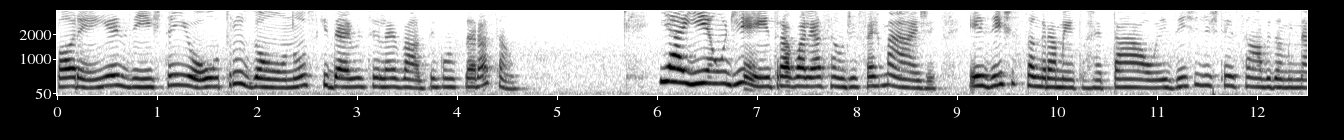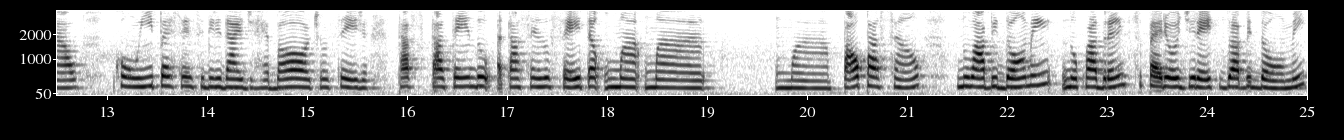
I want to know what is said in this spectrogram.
porém, existem outros ônus que devem ser levados em consideração. E aí é onde entra a avaliação de enfermagem. Existe sangramento retal, existe distensão abdominal com hipersensibilidade de rebote, ou seja, está tá tendo, tá sendo feita uma, uma, uma palpação no abdômen, no quadrante superior direito do abdômen.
